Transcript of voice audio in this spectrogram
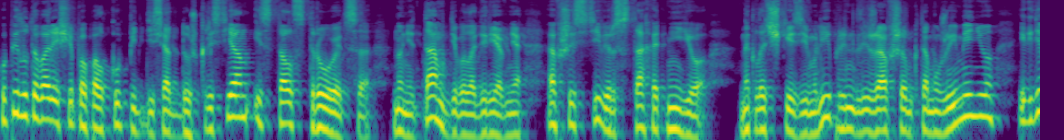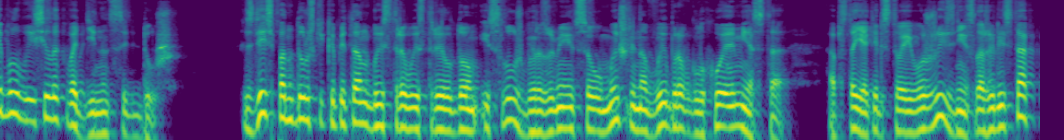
купил у товарища по полку пятьдесят душ крестьян и стал строиться, но не там, где была деревня, а в шести верстах от нее, на клочке земли, принадлежавшем к тому же имению, и где был выселок в одиннадцать душ. Здесь пандурский капитан быстро выстроил дом и службы, разумеется, умышленно выбрав глухое место – Обстоятельства его жизни сложились так,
